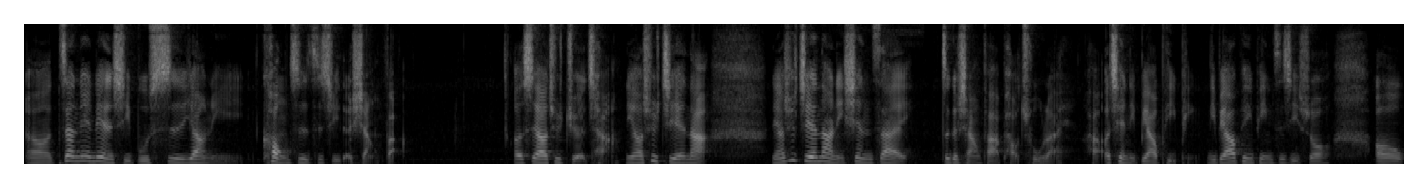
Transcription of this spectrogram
呃，正念练习不是要你控制自己的想法，而是要去觉察，你要去接纳，你要去接纳你现在这个想法跑出来。好，而且你不要批评，你不要批评自己说，哦，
